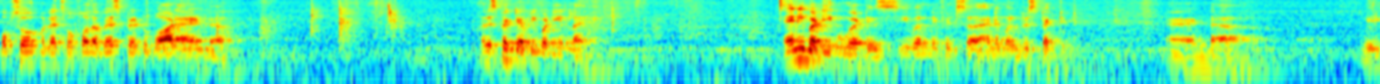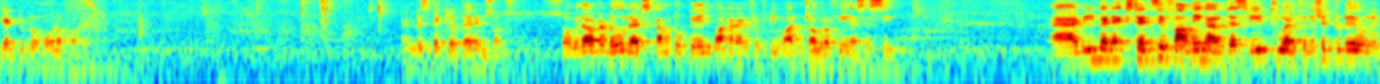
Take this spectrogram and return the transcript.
Hope so. Let's hope for the best. Pray to God and uh, respect everybody in life. Anybody who it is, even if it's an animal, respect it. And uh, we'll get to know more about it. And respect your parents also. So without ado, let's come to page 151, Geography SSC. I uh, will get extensive farming. I'll just read through and finish it today. Only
